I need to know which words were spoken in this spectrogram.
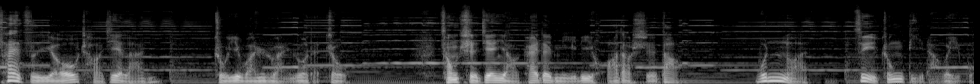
菜籽油炒芥兰，煮一碗软弱的粥，从齿间咬开的米粒滑到食道，温暖最终抵达胃部。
